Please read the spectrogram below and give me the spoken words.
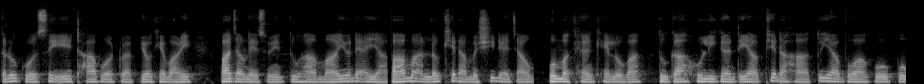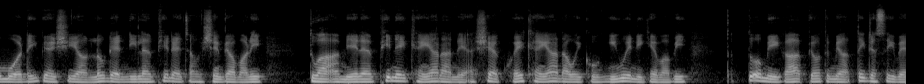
သူတို့ကိုစိတ်အေးထားဖို့အတွက်ပြောခဲ့ပါရီ။ဘာကြောင့်လဲဆိုရင်သူဟာမာယွန်းတဲ့အရာဘာမှလုပ်ခဲ့တာမရှိတဲ့အကြောင်း ဝန်မခံခဲ့လို့ပါ။သူကဟူလီဂန်တယောက်ဖြစ်တာဟာသူ့ရဲ့ဘဝကိုပုံမအတိတ်ပဲရှိအောင်လုပ်တဲ့နီလန်ဖြစ်တဲ့အကြောင်းရှင်းပြပါရီ။သူဟာအမြဲတမ်းဖိနှိပ်ခံရတာနဲ့အဆက်ခွဲခံရတာတွေကိုငင်းဝေနေခဲ့ပါပြီ။သူ့အမေကပြောသမျှတိတ်တဆိတ်ပဲ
